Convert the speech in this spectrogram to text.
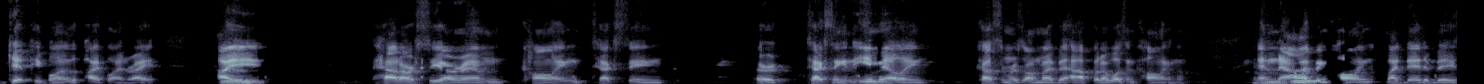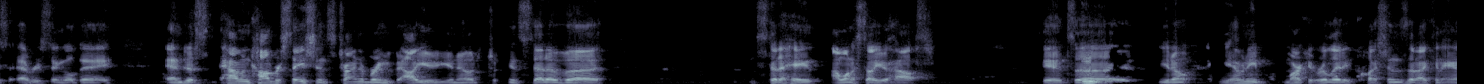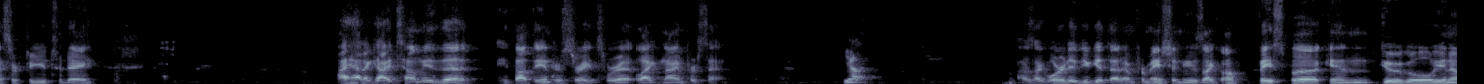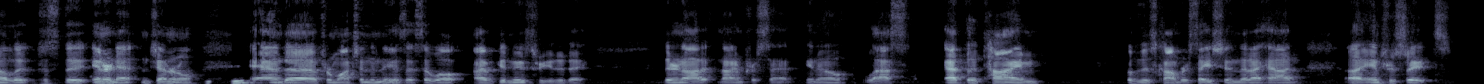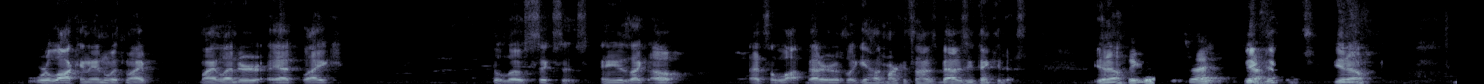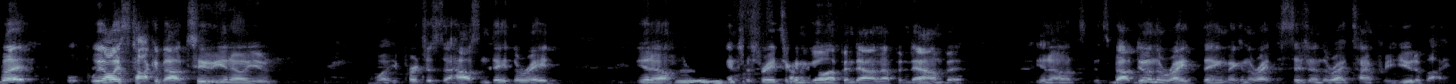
get people into the pipeline, right? Mm-hmm. I had our CRM calling, texting, or texting and emailing customers on my behalf, but I wasn't calling them. And now I've been calling my database every single day and just having conversations, trying to bring value, you know, instead of, uh, instead of, Hey, I want to sell you a house. It's, uh, you know, you have any market related questions that I can answer for you today? I had a guy tell me that he thought the interest rates were at like 9%. Yeah. I was like, where did you get that information? He was like, oh, Facebook and Google, you know, just the internet in general. Mm-hmm. And uh, from watching the news, I said, well, I have good news for you today. They're not at 9%. You know, last at the time of this conversation that I had, uh, interest rates were locking in with my my lender at like the low sixes, and he was like, "Oh, that's a lot better." I was like, "Yeah, the market's not as bad as you think it is." You know, big difference, right? Big yeah. difference. You know, but we always talk about too. You know, you what you purchase the house and date the rate. You know, mm-hmm. interest rates are going to go up and down, up and down, but you know, it's it's about doing the right thing, making the right decision at the right time for you to buy.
